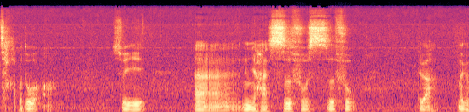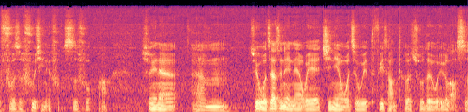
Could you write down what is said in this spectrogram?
差不多啊。所以，嗯，人家喊师傅，师傅。对吧？那个父是父亲的父，师傅啊，所以呢，嗯，所以我在这里呢，我也纪念我这位非常特殊的我一个老师，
